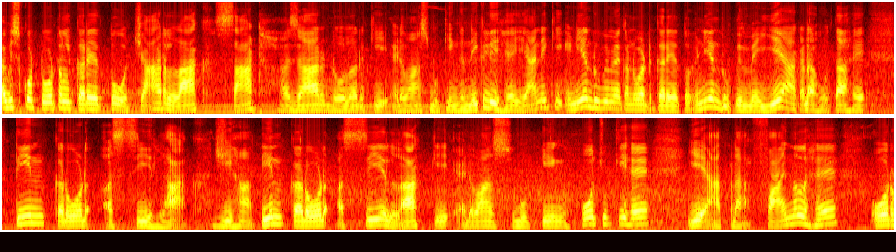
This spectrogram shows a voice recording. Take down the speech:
अब इसको टोटल करें तो चार लाख साठ हज़ार डॉलर की एडवांस बुकिंग निकली है। यानी कि इंडियन रुपये में कन्वर्ट करें तो इंडियन रुपये में ये आंकड़ा होता है तीन करोड़ अस्सी लाख। जी हाँ तीन करोड़ अस्सी लाख की एडवांस बुकिंग हो चुकी है। ये आंकड़ा फाइनल है और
